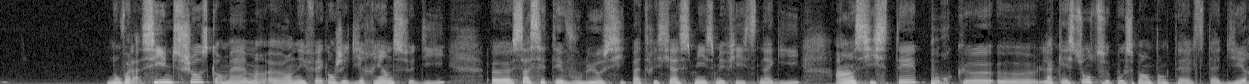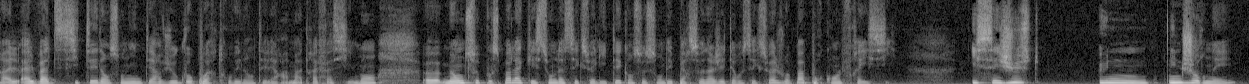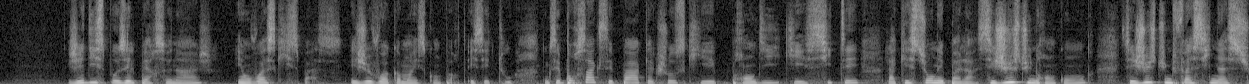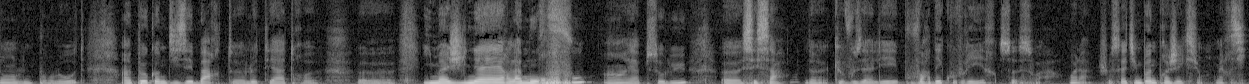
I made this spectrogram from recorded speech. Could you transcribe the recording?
Donc voilà, si une chose quand même, euh, en effet, quand j'ai dit rien ne se dit, euh, ça c'était voulu aussi de Patricia Smith, mais Phyllis Nagy a insisté pour que euh, la question ne se pose pas en tant que telle, c'est-à-dire elle, va citer dans son interview que vous pouvez retrouver dans Télérama très facilement, mais on ne se pose pas la question de la sexualité quand ce sont des personnages hétérosexuels, je vois pas pourquoi on le ferait ici. C'est juste une, une journée, j'ai disposé le personnage, et on voit ce qui se passe. Et je vois comment il se comporte. Et c'est tout. Donc c'est pour ça que ce n'est pas quelque chose qui est brandi, qui est cité. La question n'est pas là. C'est juste une rencontre, c'est juste une fascination l'une pour l'autre. Un peu comme disait Barthes, le théâtre euh, imaginaire, l'amour fou hein, et absolu. Euh, c'est ça euh, que vous allez pouvoir découvrir ce soir. Voilà, je vous souhaite une bonne projection. Merci.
